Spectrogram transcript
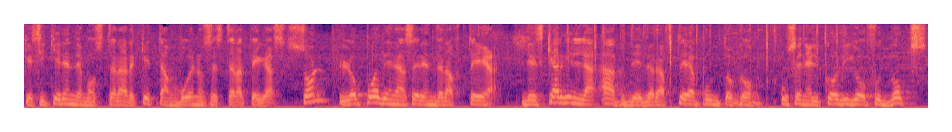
que si quieren demostrar qué tan buenos estrategas son, lo pueden hacer en Draftea. Descarguen la app de draftea.com, usen el código Footbox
